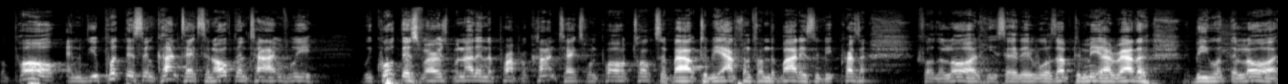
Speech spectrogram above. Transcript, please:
For Paul, and if you put this in context, and oftentimes we, we quote this verse, but not in the proper context, when Paul talks about to be absent from the bodies, to be present for the Lord, he said, it was up to me, I'd rather be with the Lord,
